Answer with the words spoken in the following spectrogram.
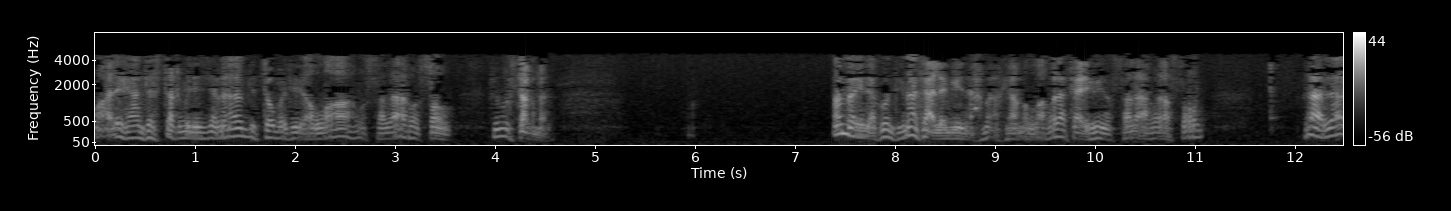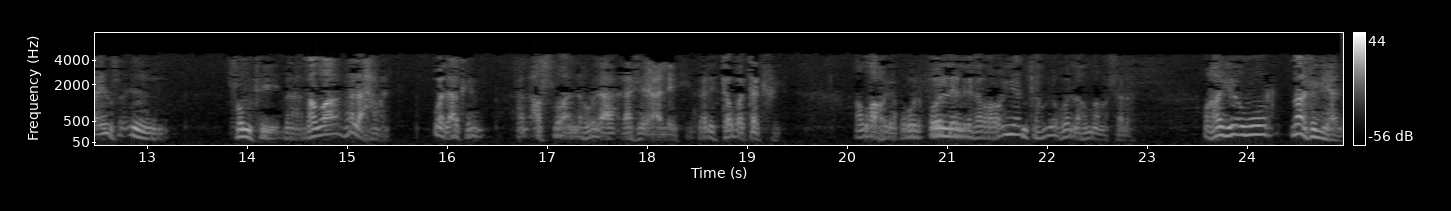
وعليك أن تستقبل الزمان بالتوبة إلى الله والصلاة والصوم في المستقبل. أما إذا كنت ما تعلمين أحكام الله ولا تعرفين الصلاة ولا الصوم فهذا إن صمت ما مضى فلا حرج. ولكن الأصل أنه لا, لا شيء عليك بل التوبة تكفي. الله يقول قل للذين كفروا إن ينتهوا يغفر لهم ما سلف وهذه الأمور ما تجهل.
